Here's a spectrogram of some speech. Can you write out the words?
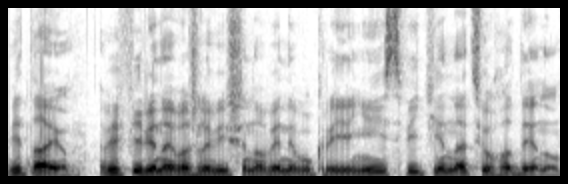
Вітаю! В ефірі найважливіші новини в Україні і світі на цю годину.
